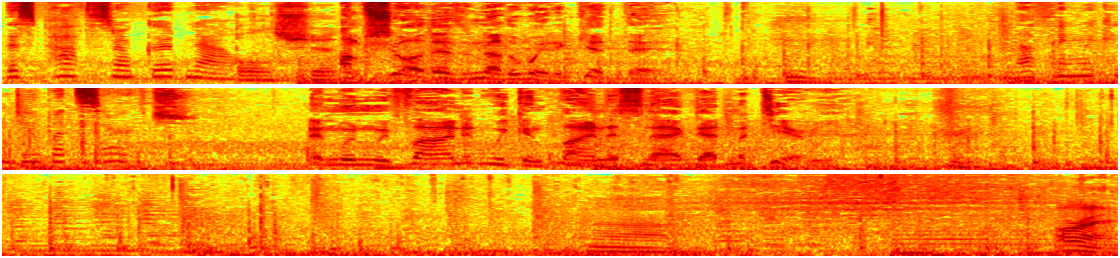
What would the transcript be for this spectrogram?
This path's no good now. Bullshit. I'm sure there's another way to get there. Hmm. Nothing we can do but search. And when we find it, we can finally snag that materia. Hmm. All right.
